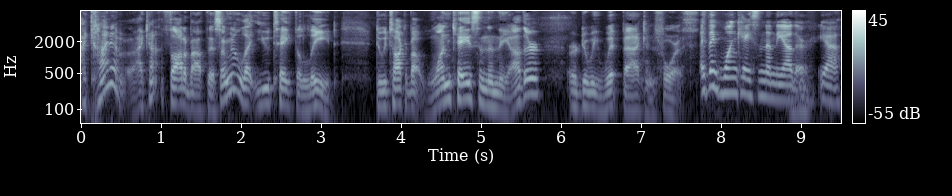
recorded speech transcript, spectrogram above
i kind of i kind of thought about this i'm going to let you take the lead do we talk about one case and then the other or do we whip back and forth I think one case and then the other. Mm-hmm. Yeah.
